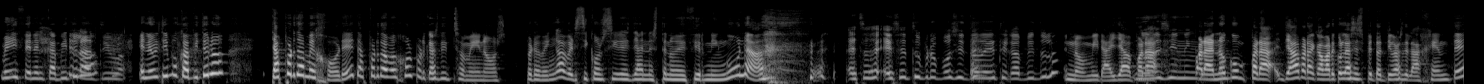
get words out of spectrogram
me dice en el capítulo... En el último capítulo te has portado mejor, ¿eh? Te has portado mejor porque has dicho menos. Pero venga, a ver si consigues ya en este no decir ninguna. ¿Esto es- ¿Ese es tu propósito de este capítulo? No, mira, ya para, decir ningún- para no para ya para acabar con las expectativas de la gente,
